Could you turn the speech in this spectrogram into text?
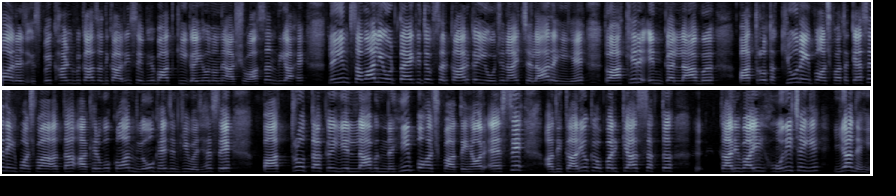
और इस पे खंड विकास अधिकारी से भी बात की गई है, उन्होंने आश्वासन दिया है। लेकिन सवाल ये उठता है कि जब सरकार कई योजनाएँ चला रही है तो आखिर इनका लाभ पात्रों तक क्यों नहीं पहुँच पाता, कैसे नहीं पहुँच पाता, आखिर वो कौन लोग हैं जिनकी वजह से पात्रों तक ये लाभ नहीं पहुँच पाते हैं? और ऐसे अधिकारियों के ऊपर क्या सख्त कार्यवाही होनी चाहिए या नहीं?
